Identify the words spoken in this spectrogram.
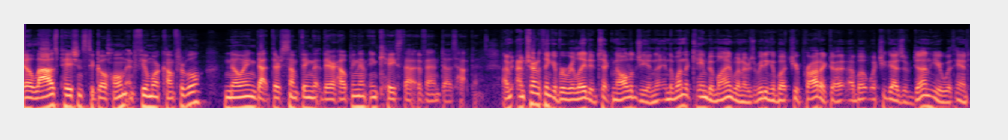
it allows patients to go home and feel more comfortable knowing that there's something that they're helping them in case that event does happen. I'm, I'm trying to think of a related technology, and the, and the one that came to mind when I was reading about your product, uh, about what you guys have done here with Hint,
